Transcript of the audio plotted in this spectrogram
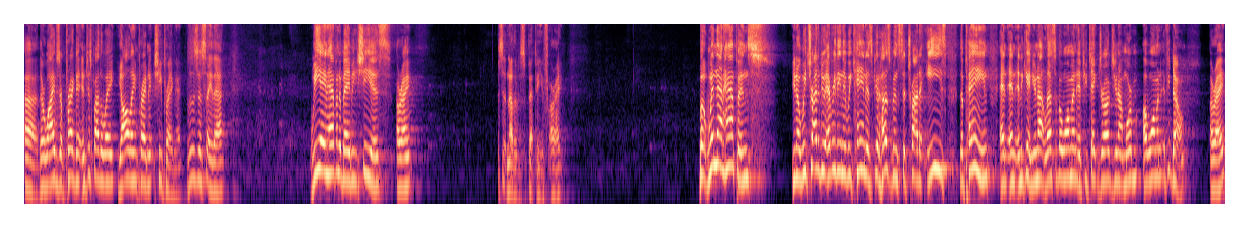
uh, their wives are pregnant. And just by the way, y'all ain't pregnant, she pregnant. Let's just say that. We ain't having a baby, she is, all right? It's another pet peeve, all right? But when that happens, you know, we try to do everything that we can as good husbands to try to ease the pain. And, and, and again, you're not less of a woman if you take drugs, you're not more a woman if you don't, all right?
